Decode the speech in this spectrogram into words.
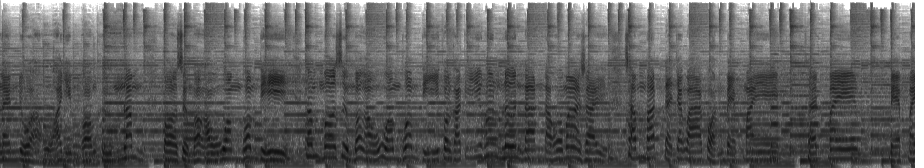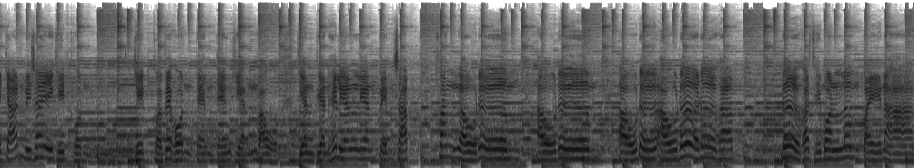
เล่นอยู่หัวยิ้มพองคืมลำบ่ซึมบ่เอาวมพร้อมดีลำบ่ซึมบ่เอาวมพร้อมดีก่อนขาตีพันเลินดันเดามาใส่สัมผัสแต่จังหวะก่อนแบบใหม่แต่ไม่แบบไม่จานไม่ใช่คิดคนคิดกว่าแค่คนเต็มแต่งเขียนเบาเปลี่ยนเปลี่ยนให้เรียนเรียนเป็นศัพท์ฟังเอาเดิม เอาเดิม เอาเด้อเอาเด้อเด้อครับ เด้อคาสิมอนเลิ่งไปนาน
